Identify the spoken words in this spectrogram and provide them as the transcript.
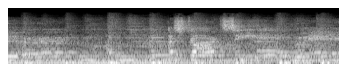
I start seeing red.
